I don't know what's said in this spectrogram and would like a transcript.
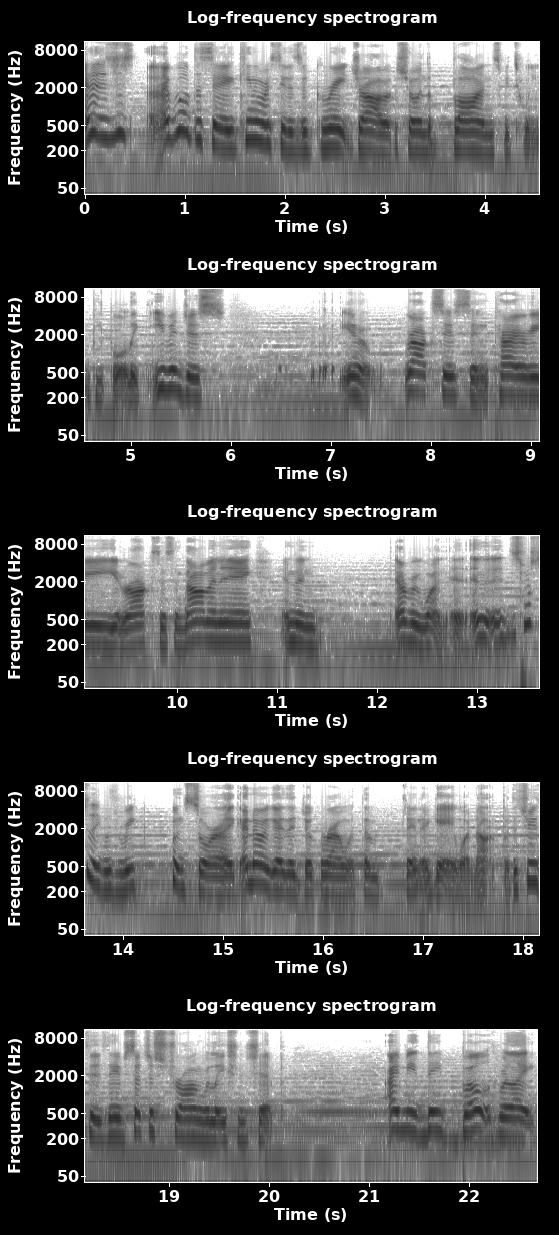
And it's just, I will have to say, Kingdom Hearts 2 does a great job of showing the bonds between people. Like, even just, you know, Roxas and Kairi, and Roxas and Naminé, and then everyone. And, and especially like with Riku and Sora. Like, I know guys I joke around with them saying they're gay and whatnot, but the truth is they have such a strong relationship. I mean, they both were like,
